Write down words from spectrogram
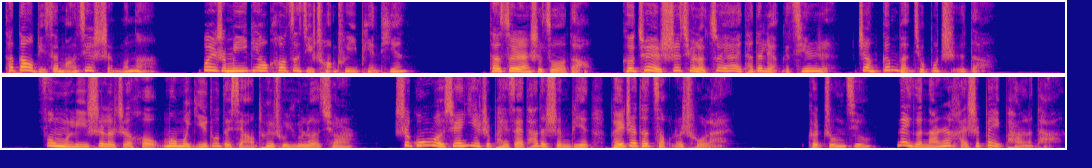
他到底在忙些什么呢？为什么一定要靠自己闯出一片天？他虽然是做到，可却也失去了最爱他的两个亲人，这样根本就不值得。父母离世了之后，默默一度的想要退出娱乐圈，是龚若轩一直陪在他的身边，陪着他走了出来。可终究，那个男人还是背叛了他。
